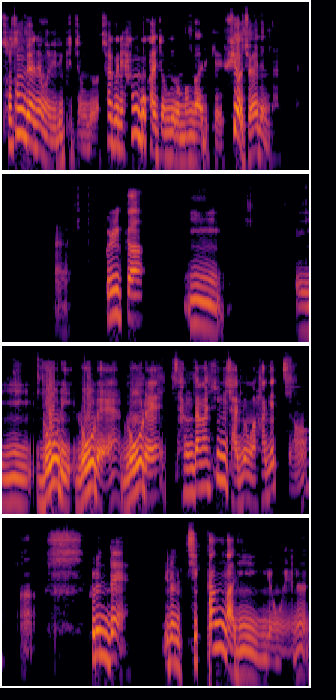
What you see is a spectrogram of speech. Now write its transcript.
소성 변형을 일으킬 정도로 철근이 항복할 정도로 뭔가 이렇게 휘어줘야 된다는 거예요. 예, 그러니까 이, 이 롤이 롤에 롤에 상당한 힘이 작용을 하겠죠. 어, 그런데 이런 직각마디인 경우에는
